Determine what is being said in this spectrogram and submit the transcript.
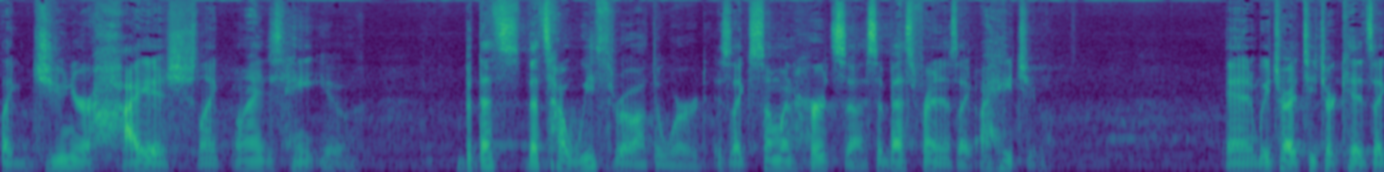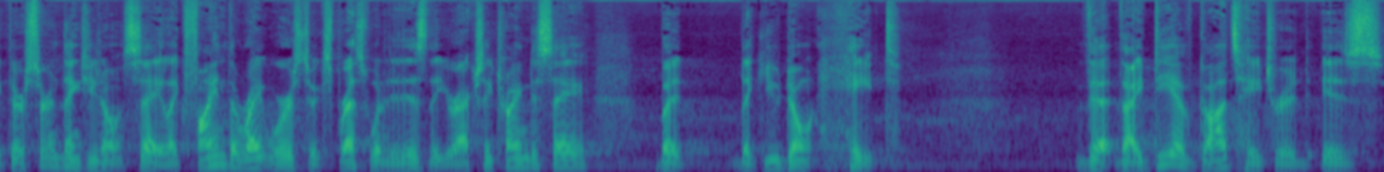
like junior highish, like, oh, I just hate you but that's that's how we throw out the word. Is like someone hurts us. A best friend is like i hate you. And we try to teach our kids like there are certain things you don't say. Like find the right words to express what it is that you're actually trying to say but like you don't hate. The, the idea of god's hatred is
